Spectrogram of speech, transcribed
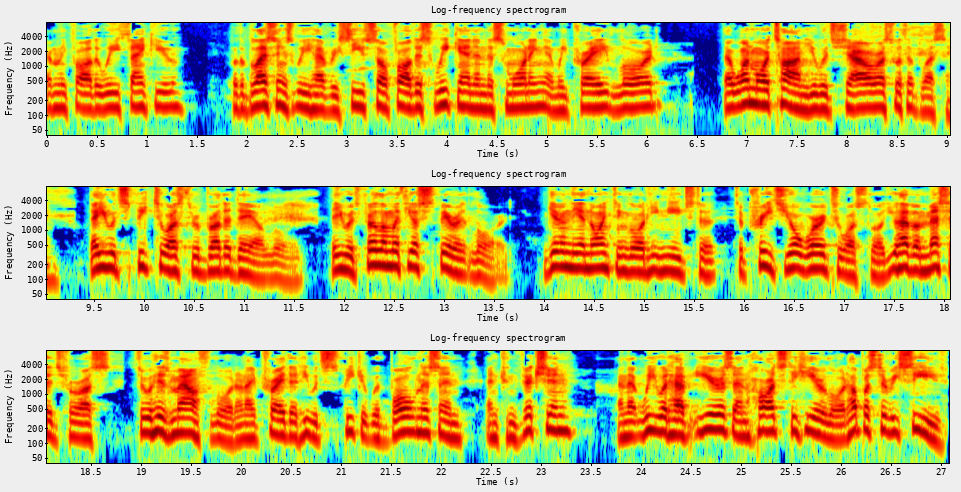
Heavenly Father, we thank you for the blessings we have received so far this weekend and this morning, and we pray, Lord, that one more time you would shower us with a blessing, that you would speak to us through Brother Dale, Lord, that you would fill him with your spirit, Lord. Give him the anointing, Lord, he needs to, to preach your word to us, Lord. You have a message for us through his mouth, Lord, and I pray that he would speak it with boldness and, and conviction, and that we would have ears and hearts to hear, Lord. Help us to receive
